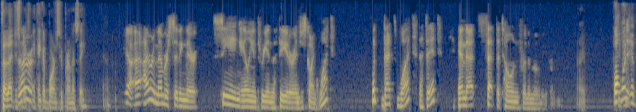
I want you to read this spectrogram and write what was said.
so that just makes There- me think of bourne supremacy Yeah, I, I remember sitting there seeing Alien Three in the theater and just going, "What? What? That's what? That's it?" And that set the tone for the movie for me. Right. Well, what would,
